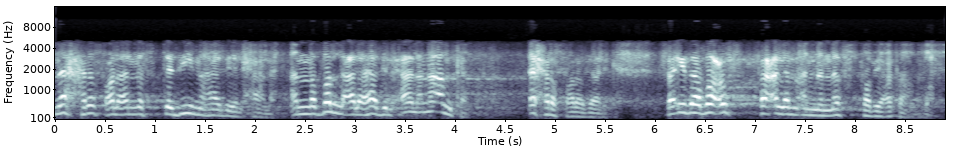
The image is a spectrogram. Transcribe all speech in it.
نحرص على أن نستديم هذه الحالة أن نظل على هذه الحالة ما أمكن. احرص على ذلك. فإذا ضعف فاعلم أن النفس طبيعتها الضعف.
